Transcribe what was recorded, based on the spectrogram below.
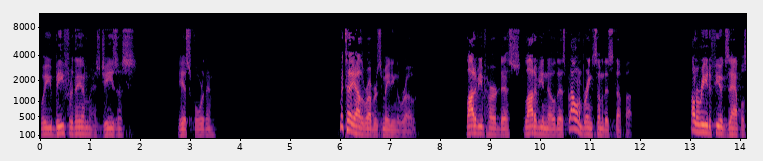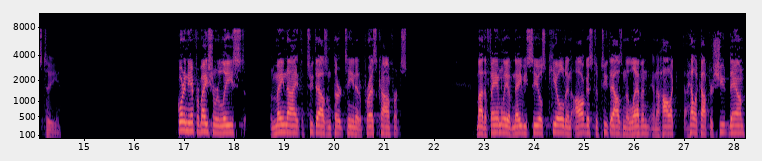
Will you be for them as Jesus is for them? Let me tell you how the rubber's meeting the road. A lot of you have heard this, a lot of you know this, but I want to bring some of this stuff up. I want to read a few examples to you. According to information released on May 9th of 2013 at a press conference by the family of Navy SEALs killed in August of 2011 in a helicopter shoot down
